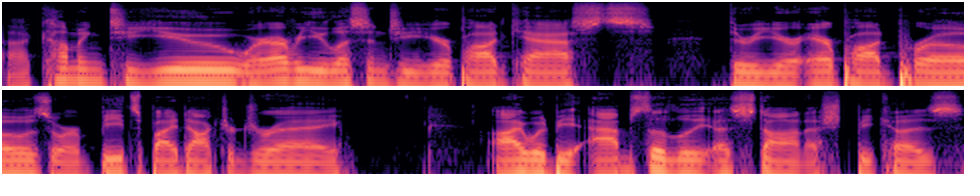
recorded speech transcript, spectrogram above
uh, coming to you wherever you listen to your podcasts through your AirPod Pros or Beats by Dr. Dre, I would be absolutely astonished because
